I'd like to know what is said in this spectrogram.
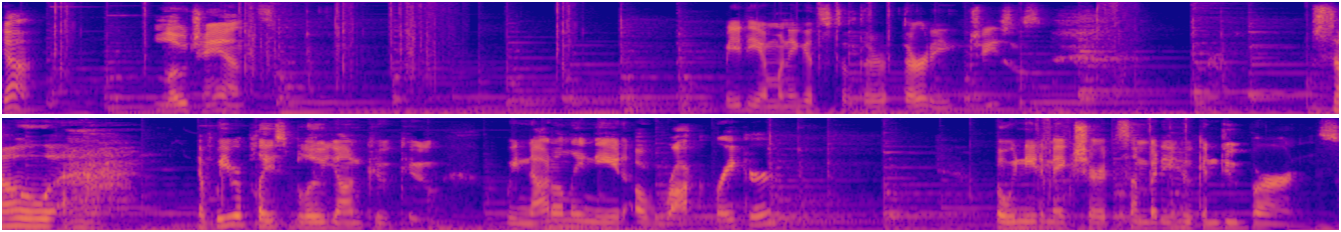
Yeah. Low chance. Medium when he gets to 30. Jesus. So, if we replace Blue Yian Kut-Ku, we not only need a Rock Breaker, but we need to make sure it's somebody who can do burns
